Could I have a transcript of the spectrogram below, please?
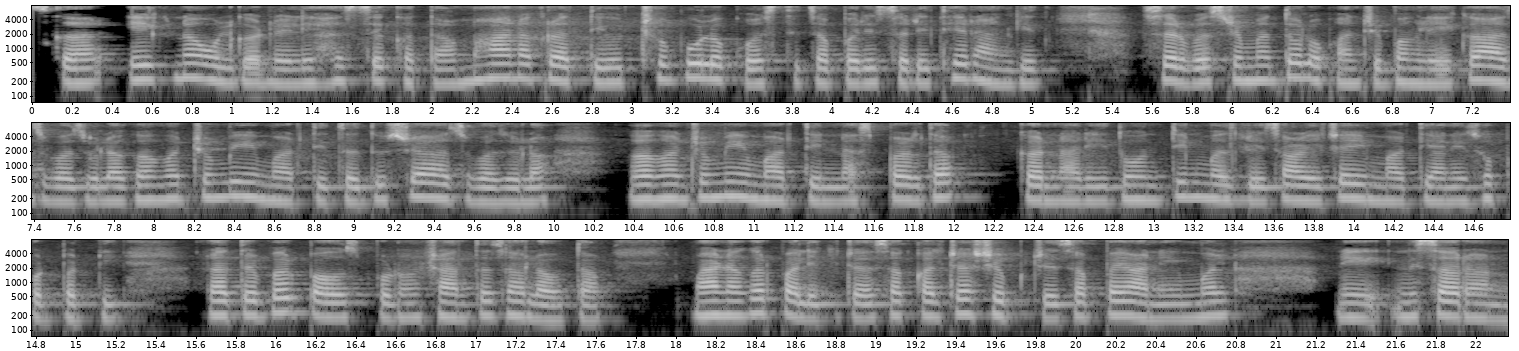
संस्कार एक न उलगडलेली हास्यकथा महानगरातील उच्चभू वस्तीचा परिसर इथे रांगेत. सर्व श्रीमंत लोकांचे बंगले एका आजूबाजूला गगनचुंबी इमारतीचं दुसऱ्या आजूबाजूला. गगनचुंबी इमारतींना स्पर्धा करणारी दोन तीन मजली चाळीच्या इमारती आणि झोपडपट्टी. रात्रभर पाऊस पडून शांत झाला होता. महानगरपालिकेच्या सकाळच्या शिफ्टचे सफाई आणि मल नि निसारण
